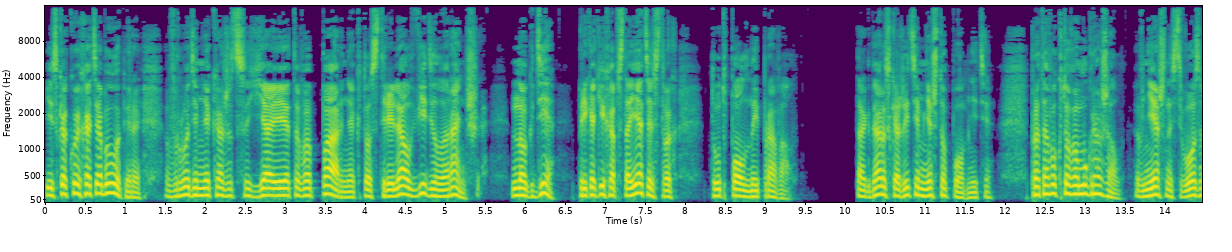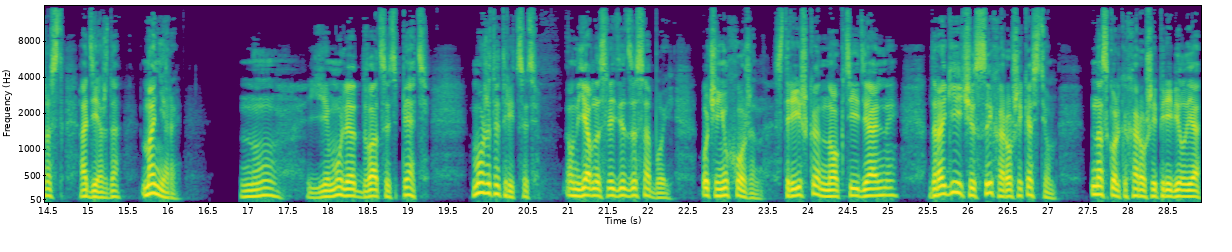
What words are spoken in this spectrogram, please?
Из какой хотя бы оперы? Вроде, мне кажется, я и этого парня, кто стрелял, видела раньше. Но где? При каких обстоятельствах? Тут полный провал. Тогда расскажите мне, что помните. Про того, кто вам угрожал. Внешность, возраст, одежда, манеры. Ну, ему лет двадцать пять, может и тридцать. Он явно следит за собой. Очень ухожен. Стрижка, ногти идеальные. Дорогие часы, хороший костюм. Насколько хороший, перебил я.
